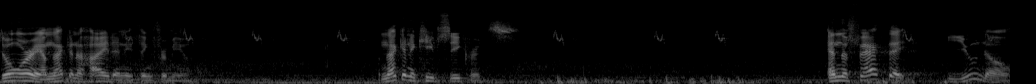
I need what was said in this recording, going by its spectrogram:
Don't worry, I'm not going to hide anything from you. I'm not going to keep secrets. And the fact that you know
